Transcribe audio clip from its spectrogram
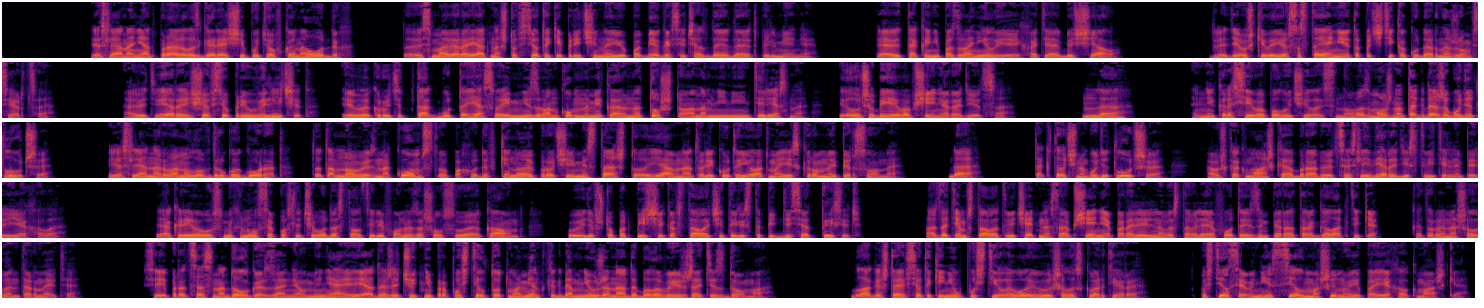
Если она не отправилась горящей путевкой на отдых, то весьма вероятно, что все-таки причина ее побега сейчас доедает пельмени. Я ведь так и не позвонил ей, хотя обещал. Для девушки в ее состоянии это почти как удар ножом в сердце. А ведь Вера еще все преувеличит и выкрутит так, будто я своим незвонком намекаю на то, что она мне не интересна, и лучше бы ей вообще не родиться. Да, некрасиво получилось, но, возможно, так даже будет лучше. Если она рванула в другой город, то там новые знакомства, походы в кино и прочие места, что явно отвлекут ее от моей скромной персоны. Да, так точно будет лучше, а уж как Машка обрадуется, если Вера действительно переехала. Я криво усмехнулся, после чего достал телефон и зашел в свой аккаунт, увидев, что подписчиков стало 450 тысяч, а затем стал отвечать на сообщения, параллельно выставляя фото из Императора Галактики, которое нашел в интернете. Сей процесс надолго занял меня, и я даже чуть не пропустил тот момент, когда мне уже надо было выезжать из дома. Благо, что я все-таки не упустил его и вышел из квартиры. Спустился вниз, сел в машину и поехал к Машке.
